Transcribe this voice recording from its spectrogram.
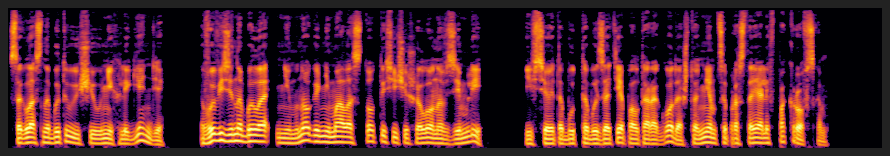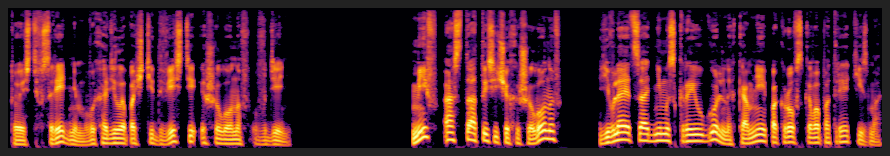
Согласно бытующей у них легенде, вывезено было ни много ни мало сто тысяч эшелонов земли, и все это будто бы за те полтора года, что немцы простояли в Покровском, то есть в среднем выходило почти 200 эшелонов в день. Миф о ста тысячах эшелонов является одним из краеугольных камней покровского патриотизма,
